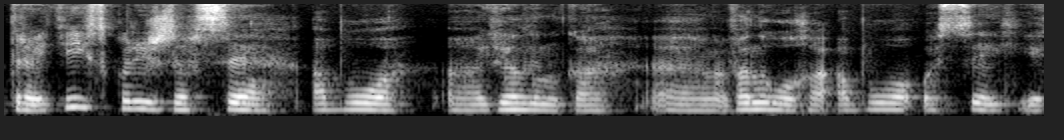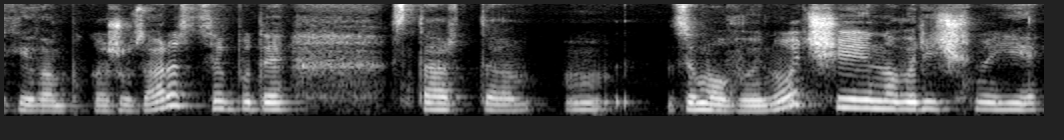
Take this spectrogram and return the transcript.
Третій, скоріш за все, або е, ялинка е, Ван Гога, або ось цей, який вам покажу зараз. Це буде старт е, зимової ночі новорічної,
